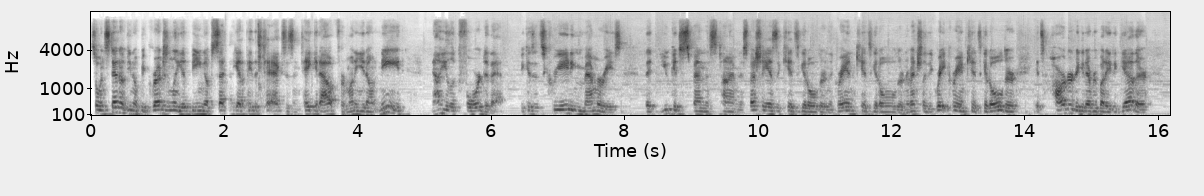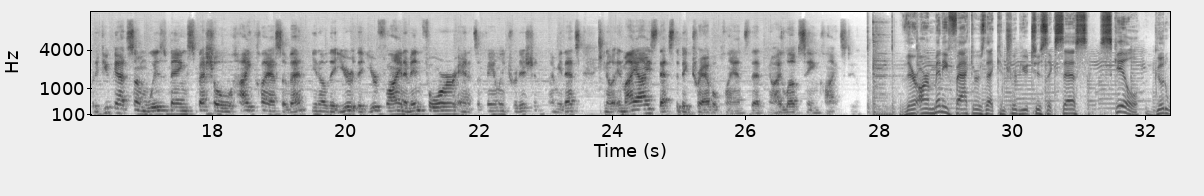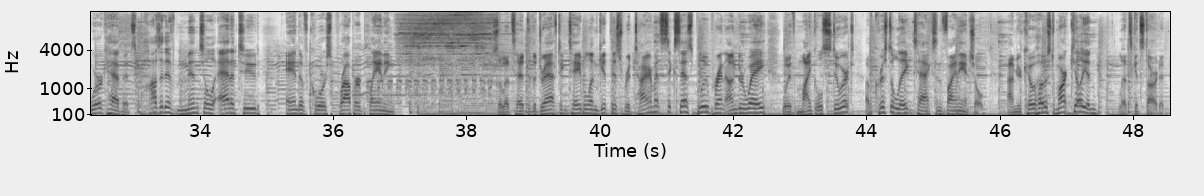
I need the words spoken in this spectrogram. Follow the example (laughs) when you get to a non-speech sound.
So instead of, you know, begrudgingly being upset, you got to pay the taxes and take it out for money you don't need, now you look forward to that because it's creating memories that you get to spend this time. And especially as the kids get older and the grandkids get older and eventually the great grandkids get older, it's harder to get everybody together. But if you've got some whiz bang special high class event, you know that you're that you're flying them in for, and it's a family tradition. I mean, that's you know, in my eyes, that's the big travel plans that you know, I love seeing clients do. There are many factors that contribute to success skill, good work habits, positive mental attitude, and of course, proper planning. So let's head to the drafting table and get this retirement success blueprint underway with Michael Stewart of Crystal Lake Tax and Financial. I'm your co host, Mark Killian. Let's get started.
